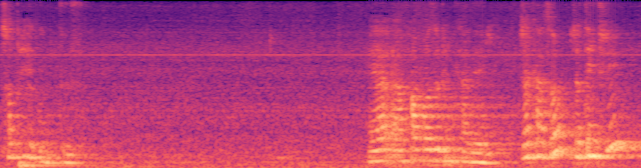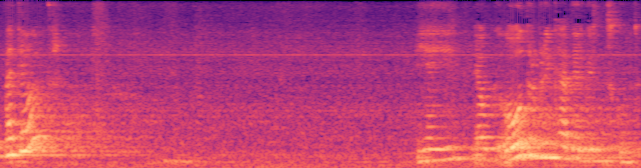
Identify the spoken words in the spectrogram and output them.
Só perguntas. É a, é a famosa brincadeira. Já casou? Já tem filho? Vai ter outro? E aí, é outra brincadeira que a gente escuta.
